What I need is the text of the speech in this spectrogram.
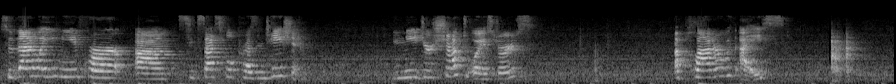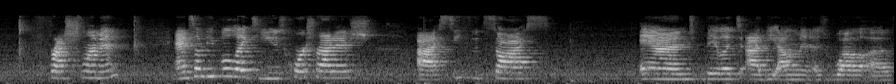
So then what you need for um, successful presentation. You need your shucked oysters, a platter with ice, fresh lemon, and some people like to use horseradish, uh, seafood sauce, and they like to add the element as well of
